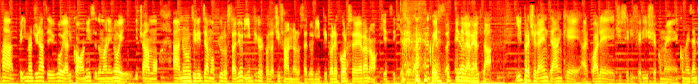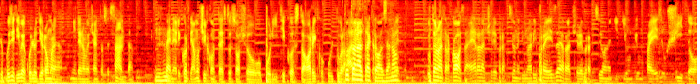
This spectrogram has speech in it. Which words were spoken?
ma immaginatevi voi al CONI se domani noi diciamo ah non utilizziamo più lo stadio lì olimpico e cosa ci fanno allo stadio olimpico? Le corse delle ranocchie, si chiedeva. Questa è la realtà. Il precedente anche al quale ci si riferisce come, come esempio positivo è quello di Roma 1960. Mm-hmm. Bene, ricordiamoci il contesto socio-politico, storico, culturale. Tutta un'altra cosa, no? Tutta un'altra cosa, era la celebrazione di una ripresa, era la celebrazione di, di, un, di un paese uscito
